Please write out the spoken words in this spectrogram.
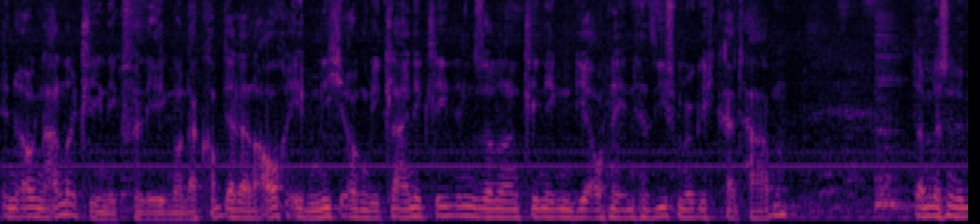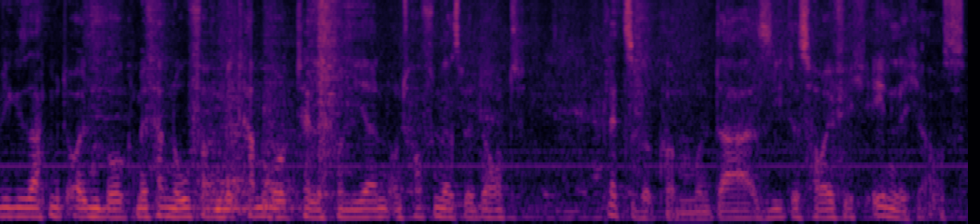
in irgendeine andere Klinik verlegen. Und da kommt ja dann auch eben nicht irgendwie kleine Kliniken, sondern Kliniken, die auch eine Intensivmöglichkeit haben. Dann müssen wir, wie gesagt, mit Oldenburg, mit Hannover, mit Hamburg telefonieren und hoffen, dass wir dort Plätze bekommen. Und da sieht es häufig ähnlich aus.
